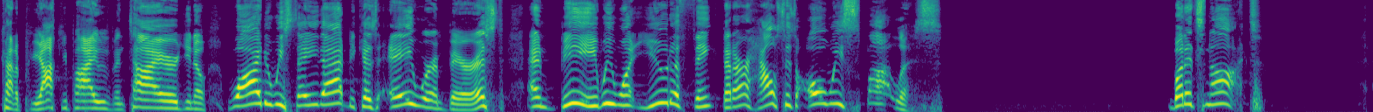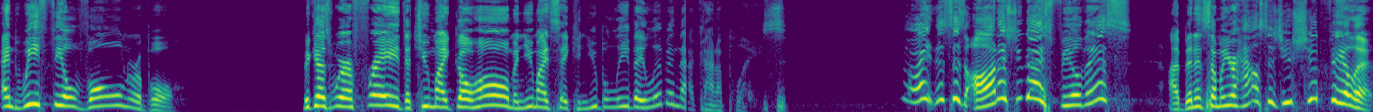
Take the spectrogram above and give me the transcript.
kind of preoccupied. We've been tired. You know, why do we say that? Because A, we're embarrassed. And B, we want you to think that our house is always spotless but it's not. And we feel vulnerable because we're afraid that you might go home and you might say, Can you believe they live in that kind of place? All right, this is honest. You guys feel this? I've been in some of your houses. You should feel it.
